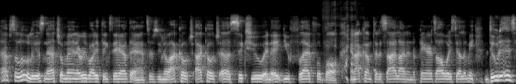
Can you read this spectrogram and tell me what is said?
Absolutely, it's natural, man. Everybody thinks they have the answers. You know, I coach, I coach uh, six U and eight U flag football, and I come to the sideline, and the parents always telling me, "Do this,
